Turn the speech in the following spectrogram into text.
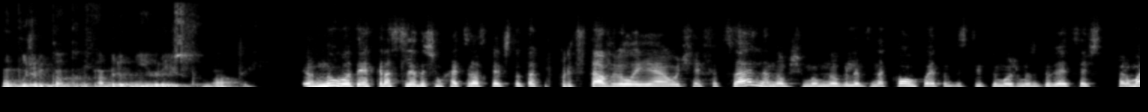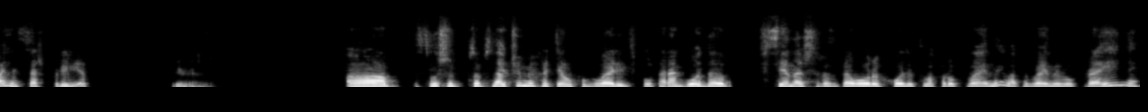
мы будем как на древнееврейском, на «ты». Ну вот я как раз следующим хотела сказать, что так представила я очень официально, но, в общем, мы много лет знакомы, поэтому действительно можем избегать всяческих формальностей. Саш, привет. Привет. А, слушай, собственно, о чем я хотела поговорить. Полтора года все наши разговоры ходят вокруг войны, вокруг войны в Украине,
